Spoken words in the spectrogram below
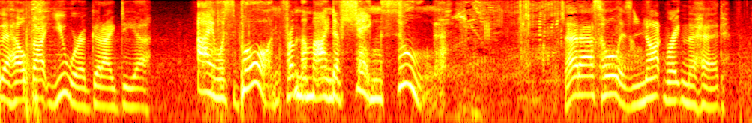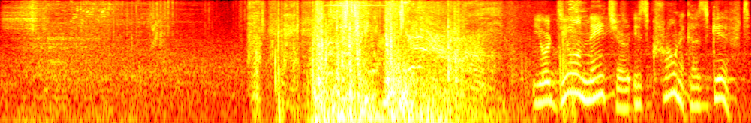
the hell thought you were a good idea? I was born from the mind of Shang Tsung. That asshole is not right in the head. Your dual nature is Kronika's gift.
